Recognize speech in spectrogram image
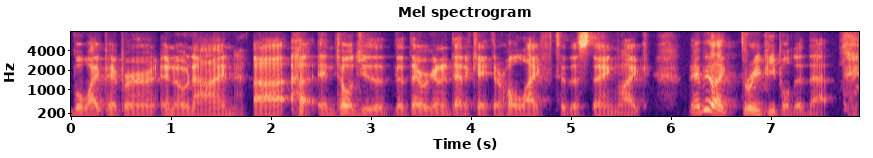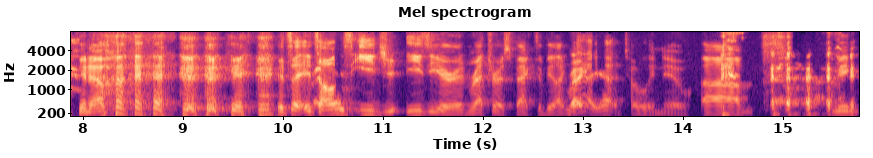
the white paper in 09 uh, and told you that, that they were going to dedicate their whole life to this thing like maybe like three people did that you know? It's a, it's always e- easier in retrospect to be like right. yeah yeah totally new. Um, i mean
